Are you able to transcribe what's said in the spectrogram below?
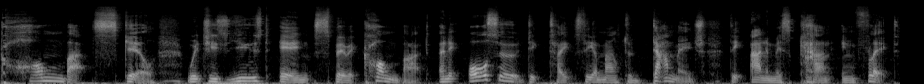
combat skill, which is used in spirit combat, and it also dictates the amount of damage the animist can inflict.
